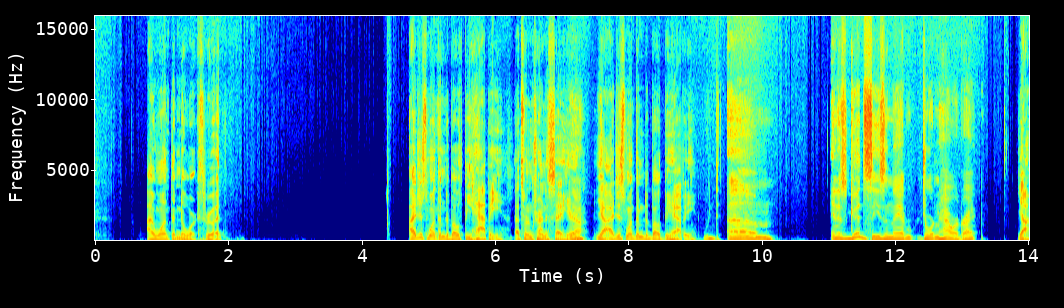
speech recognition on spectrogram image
I want them to work through it. I just want them to both be happy. That's what I'm trying to say here. Yeah. Yeah, I just want them to both be happy. Um, in his good season, they had Jordan Howard, right? Yeah.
